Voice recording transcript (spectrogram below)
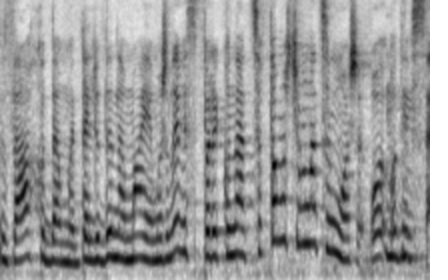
Заходами, де людина має можливість переконатися в тому, що вона це може. О, От і все.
